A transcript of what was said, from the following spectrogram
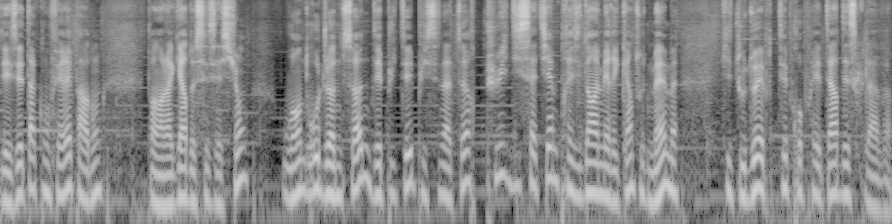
des États conférés pendant la guerre de sécession, ou Andrew Johnson, député puis sénateur, puis 17e président américain tout de même, qui tous deux étaient propriétaires d'esclaves.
